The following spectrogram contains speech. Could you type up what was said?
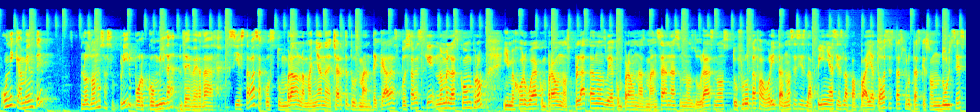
Únicamente los vamos a suplir por comida de verdad. Si estabas acostumbrado en la mañana a echarte tus mantecadas, pues sabes qué, no me las compro y mejor voy a comprar unos plátanos, voy a comprar unas manzanas, unos duraznos, tu fruta favorita, no sé si es la piña, si es la papaya, todas estas frutas que son dulces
